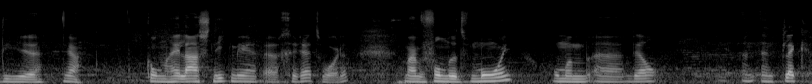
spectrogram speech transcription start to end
Die ja, kon helaas niet meer gered worden. Maar we vonden het mooi om hem wel een, een plek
